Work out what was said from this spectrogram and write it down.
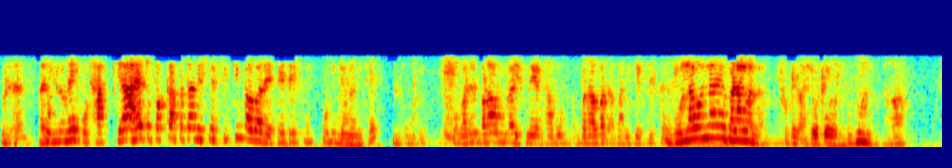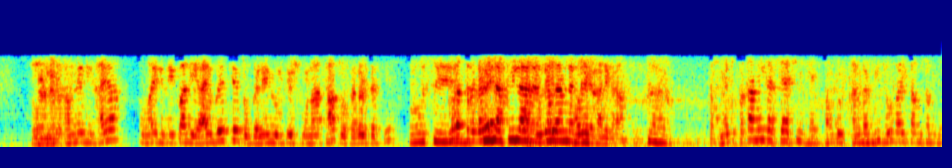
नहीं उठा क्या है तो पक्का पता नहीं इसमें सिक्किम बाबा रहते थे इसमें वो भी नेपाली थे। वो बड़े बड़ा उनका स्नेह था वो बराबर हमारी देख रेख गोला वाला है बड़ा वाला? छोटे वाला। छोटे वाला। गोल। हाँ। तो हमने दिखाया तो वहाँ एक नेपाली आए हुए थे तो गले में उनके सोना था तो रगड़ करके तुरंत रगड़े पीला तो हमें तो पता नहीं था क्या चीज़ है। हम कोई फल का बीज होगा ऐसा हम समझे।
